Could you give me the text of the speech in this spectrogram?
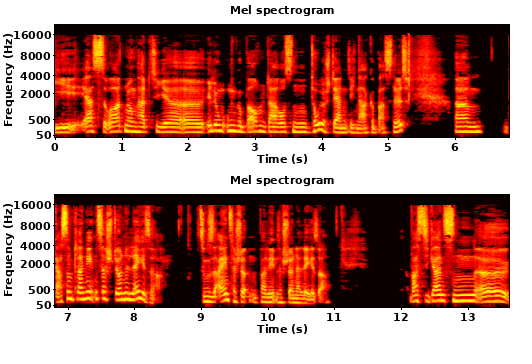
die erste Ordnung hat hier äh, Illum umgebaut und daraus einen Todesstern sich nachgebastelt. Ähm, das sind planetenzerstörende Laser. Beziehungsweise ein zerstörten planetenzerstörender Laser. Was die ganzen äh,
